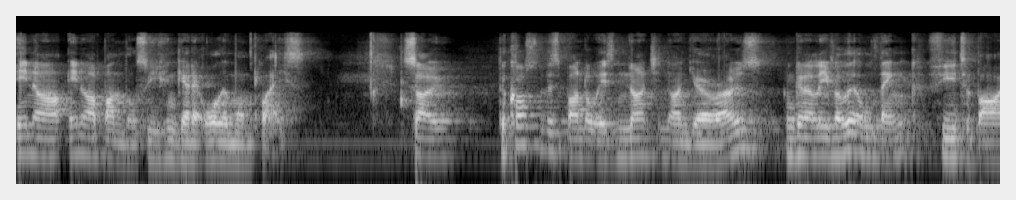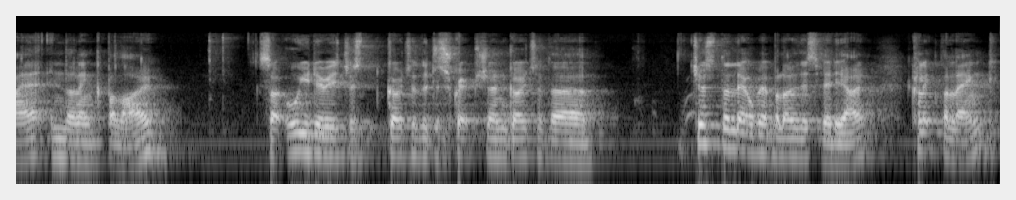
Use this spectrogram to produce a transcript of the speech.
in our in our bundle so you can get it all in one place. So the cost of this bundle is 99 euros. I'm going to leave a little link for you to buy it in the link below. So all you do is just go to the description, go to the just a little bit below this video, click the link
